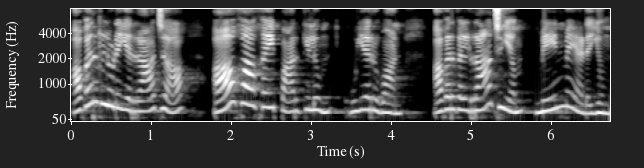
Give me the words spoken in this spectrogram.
அவர்களுடைய ராஜா ஆகாகை பார்க்கிலும் உயருவான். அவர்கள் ராஜ்யம் மேன்மையடையும்.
